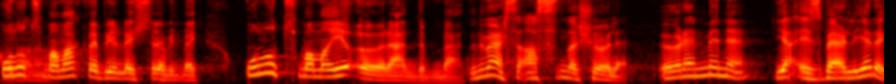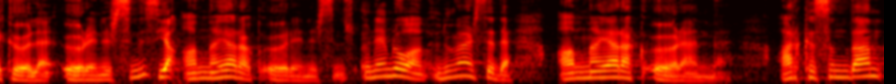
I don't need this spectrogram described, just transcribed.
unutmamak ve birleştirebilmek. Unutmamayı öğrendim ben. Üniversite aslında şöyle. Öğrenme ne? Ya ezberleyerek öğren- öğrenirsiniz ya anlayarak öğrenirsiniz. Önemli olan üniversitede anlayarak öğrenme. Arkasından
